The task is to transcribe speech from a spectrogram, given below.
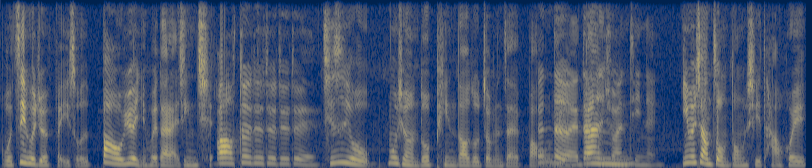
我自己会觉得匪夷所思，抱怨也会带来金钱。哦，对对对对对，其实有目前很多频道都专门在抱怨，真的哎，大家很喜欢听哎，因为像这种东西，它会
